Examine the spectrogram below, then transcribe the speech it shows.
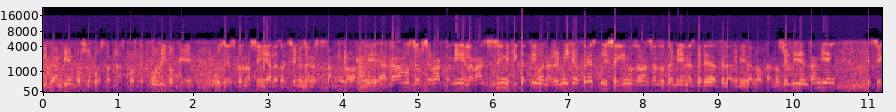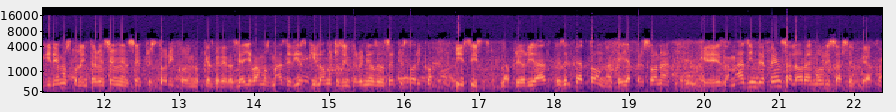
y, también, por supuesto, el transporte público que ustedes conocen ya las acciones en las que estamos trabajando. Eh, acabamos de observar también el avance significativo en la Remigio Crespo y seguimos avanzando también en las veredas de la Avenida Loja. No se olviden también que seguiremos con la intervención en el centro histórico en lo que es veredas. Ya llevamos más de 10 kilómetros intervenidos en el centro histórico, insisto, la prioridad es el peatón, aquella persona que es la más indefensa a la hora de movilizarse el peatón.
